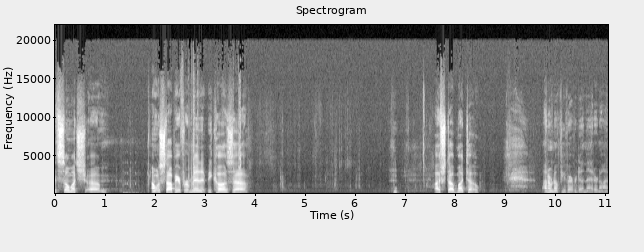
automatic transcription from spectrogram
It's so much. Um, I want to stop here for a minute because uh, I've stubbed my toe. I don't know if you've ever done that or not.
